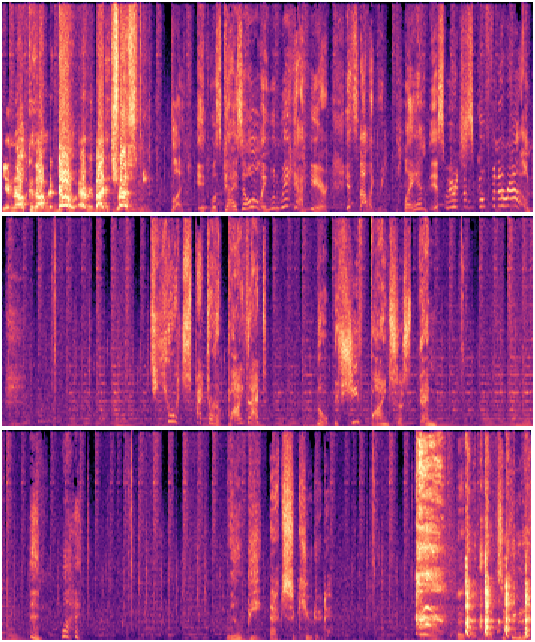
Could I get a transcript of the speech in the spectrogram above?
you know, cause I'm the GOAT. Everybody trusts me. Like, it was guys only when we got here. It's not like we planned this, we were just goofing around. Do you expect her to buy that? No, if she finds us, then Then what? we'll be executed. Executed?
